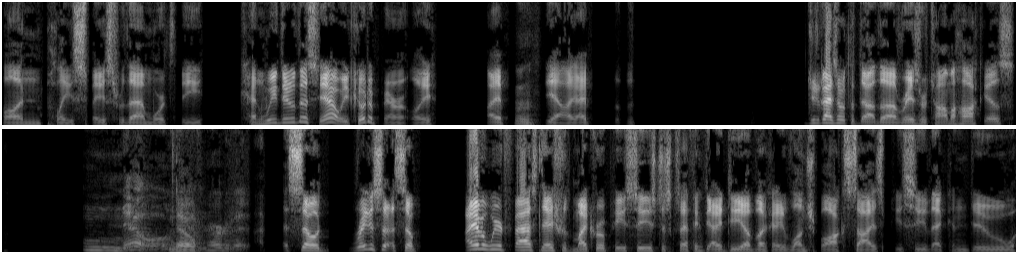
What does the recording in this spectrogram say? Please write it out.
fun play space for them. Where it's the, can we do this? Yeah, we could apparently. I Hmm. yeah, like I. Do you guys know what the the Razer Tomahawk is? No, No. I haven't heard of it. so Razer, so I have a weird fascination with micro PCs just because I think the idea of like a lunchbox size PC that can do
